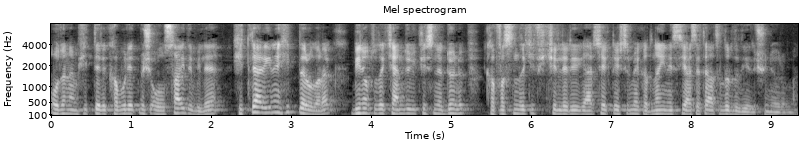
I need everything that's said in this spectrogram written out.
o dönem Hitler'i kabul etmiş olsaydı bile Hitler yine Hitler olarak bir noktada kendi ülkesine dönüp kafasındaki fikirleri gerçekleştirmek adına yine siyasete atılırdı diye düşünüyorum ben.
